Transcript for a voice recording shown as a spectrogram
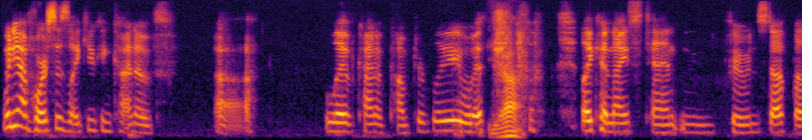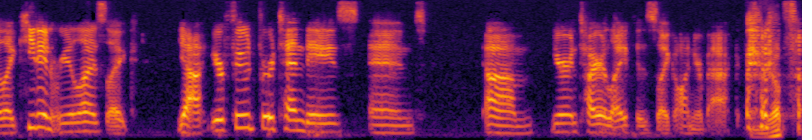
when you have horses, like you can kind of uh, live kind of comfortably with Yeah. like a nice tent and food and stuff. But like he didn't realize like, yeah, your food for ten days and um your entire life is like on your back. Yep. so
